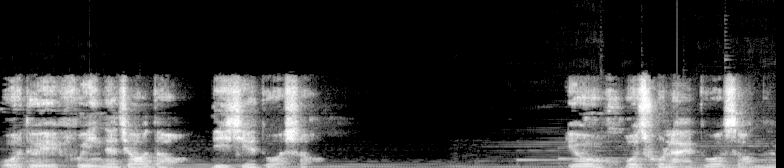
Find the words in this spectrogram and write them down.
我对福音的教导理解多少，又活出来多少呢？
